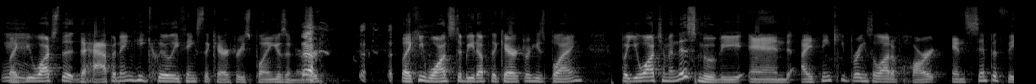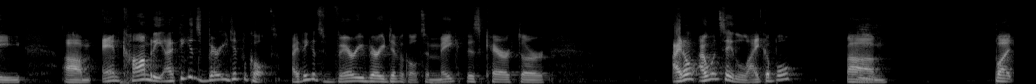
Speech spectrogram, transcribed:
Like if you watch the the happening, he clearly thinks the character he's playing is a nerd. like he wants to beat up the character he's playing. But you watch him in this movie, and I think he brings a lot of heart and sympathy um, and comedy. And I think it's very difficult. I think it's very, very difficult to make this character. I don't. I wouldn't say likable, um, but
